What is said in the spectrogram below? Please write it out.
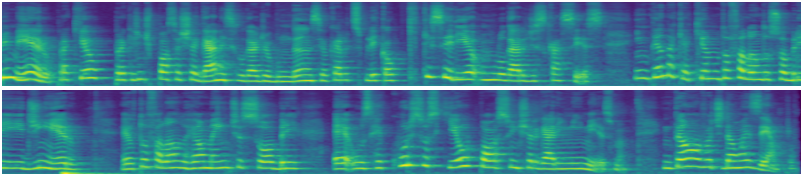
Primeiro, para que, eu, que a gente possa chegar nesse lugar de abundância, eu quero te explicar o que, que seria um lugar de escassez. Entenda que aqui eu não estou falando sobre dinheiro, eu estou falando realmente sobre é, os recursos que eu posso enxergar em mim mesma. Então, eu vou te dar um exemplo.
